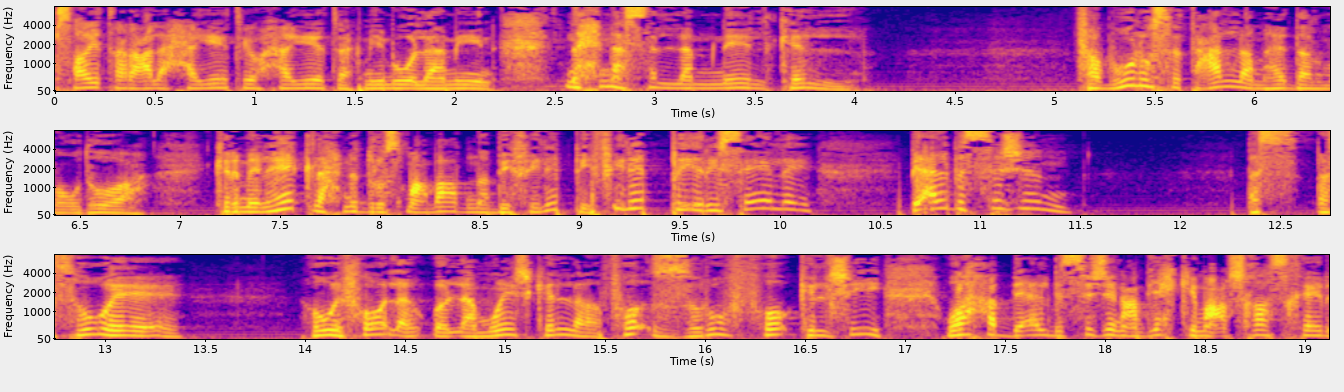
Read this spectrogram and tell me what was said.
مسيطر على حياتي وحياتك مين بيقول امين نحن سلمناه الكل فبولس تعلم هذا الموضوع. كرمال هيك رح ندرس مع بعضنا بفيليبي. فيليبي رسالة بقلب السجن. بس بس هو هو فوق الأمواج كلها فوق الظروف فوق كل شيء. واحد بقلب السجن عم يحكي مع أشخاص خارج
